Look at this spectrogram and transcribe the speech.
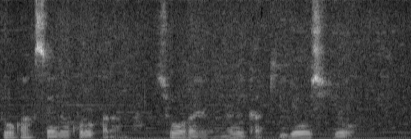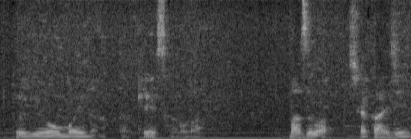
小学生の頃から将来は何か起業しようという思いがあった K さんは、まずは社会人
